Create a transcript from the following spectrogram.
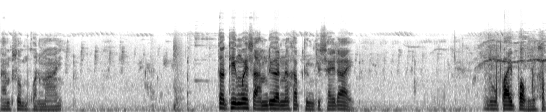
น้ำส้มควันไม้ ต้องทิ้งไว้สามเดือนนะครับ ถึงจะใช้ได้ ดูปลายป่องนะครับ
